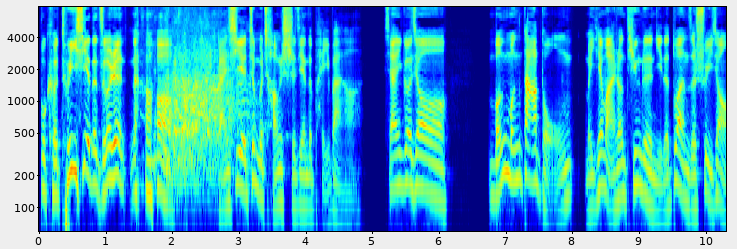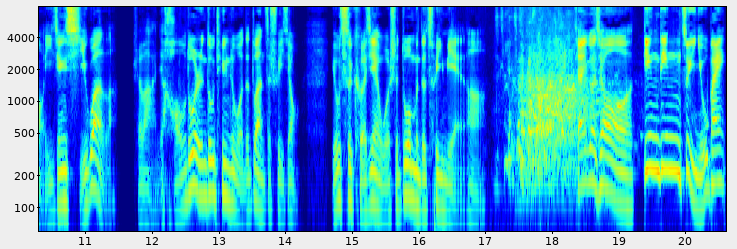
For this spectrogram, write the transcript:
不可推卸的责任。感谢这么长时间的陪伴啊！下一个叫。萌萌哒懂，每天晚上听着你的段子睡觉已经习惯了，是吧？好多人都听着我的段子睡觉，由此可见我是多么的催眠啊！下一个叫丁丁最牛掰，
